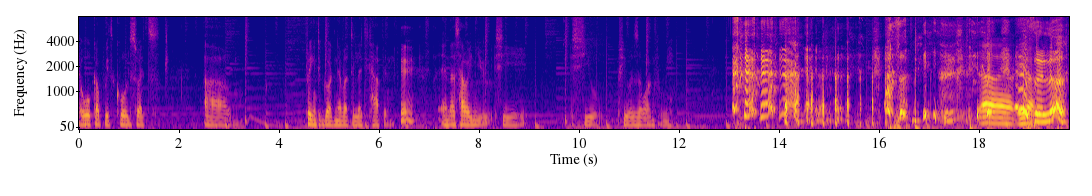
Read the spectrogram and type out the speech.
I woke up with cold sweats, um, praying to God never to let it happen. And that's how I knew she, she, she was the one for me. Uh, yeah. So look.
